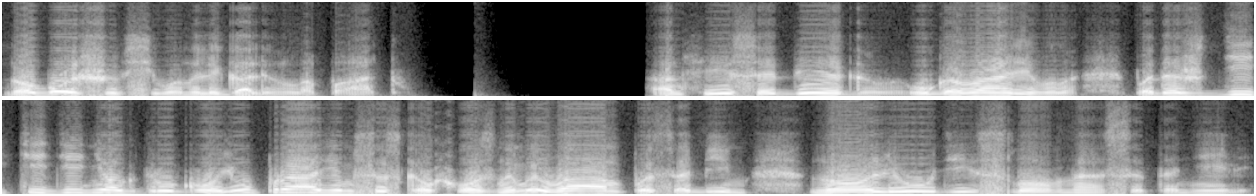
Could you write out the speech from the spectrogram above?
Но больше всего налегали на лопату. Анфиса бегала, уговаривала, подождите денек-другой, управимся с колхозным и вам пособим. Но люди словно осатанели.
